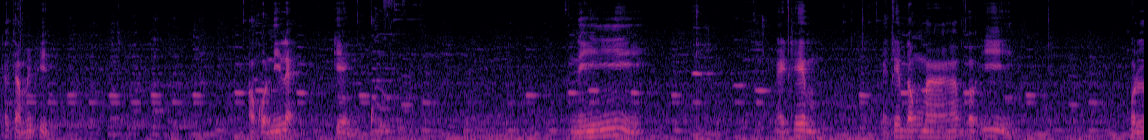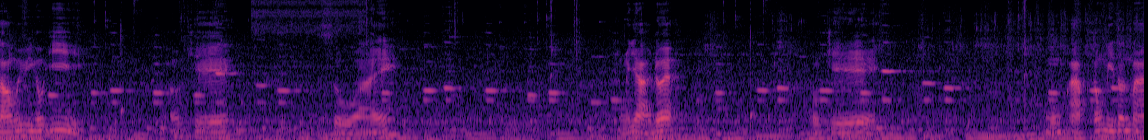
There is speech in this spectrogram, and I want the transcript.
ถ้าจำไม่ผิด เอาคนนี้แหละ เก่ง นี่ ไอเทม ไอเทมต้องมาครับ เก้าอี้ คนเราไม่มีเก้าอี้ โอเค สวย ถังขยะด้วย โอเค มุมอับต้องมีต้นไม้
